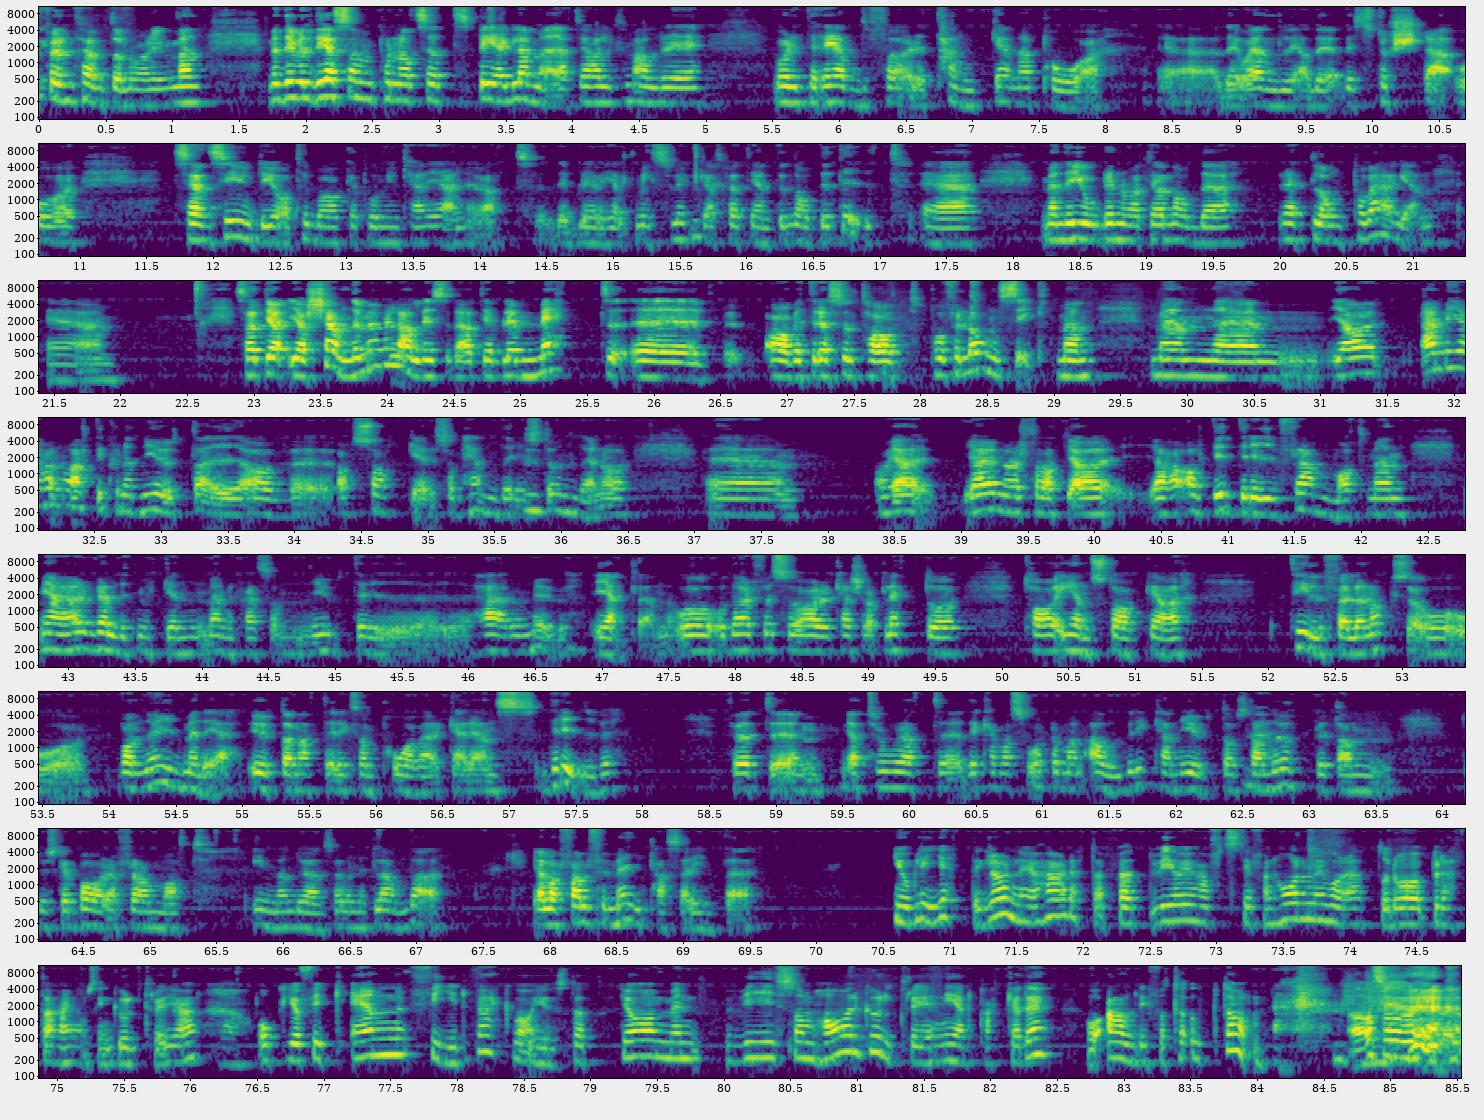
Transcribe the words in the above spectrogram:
för en 15-åring. Men, men det är väl det som på något sätt speglar mig. Att jag har liksom aldrig varit rädd för tankarna på det oändliga, det, det största. Och sen ser ju inte jag tillbaka på min karriär nu att det blev helt misslyckat för att jag inte nådde dit. Men det gjorde nog att jag nådde rätt långt på vägen. Så att jag, jag kände mig väl aldrig sådär att jag blev mätt eh, av ett resultat på för lång sikt. Men, men, eh, jag, nej, men jag har nog alltid kunnat njuta i, av, av saker som händer i mm. stunden. Och, eh, Och jag, jag är nog så att jag, jag har alltid driv framåt men, men jag är väldigt mycket en människa som njuter i, här och nu egentligen. Och, och därför så har det kanske varit lätt att ta enstaka tillfällen också och, och vara nöjd med det utan att det liksom påverkar ens driv. För att eh, jag tror att eh, det kan vara svårt om man aldrig kan njuta och stanna Nej. upp utan du ska bara framåt innan du ens har hunnit landa. I alla fall för mig passar inte. Jag blir jätteglad när jag hör detta för att vi har ju haft Stefan Holm i vårat och då berättade han om sin guldtröja. Och jag fick en feedback var just att ja men vi som har guldtröjor nedpackade och aldrig får ta upp dem. Alltså,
